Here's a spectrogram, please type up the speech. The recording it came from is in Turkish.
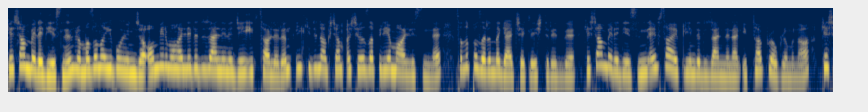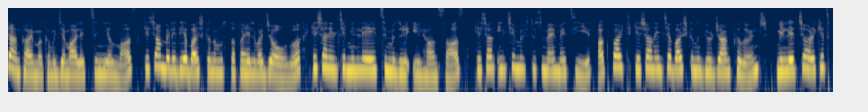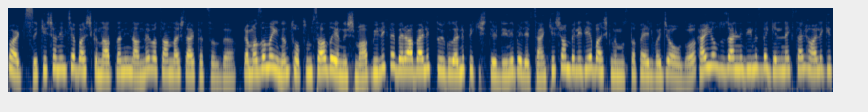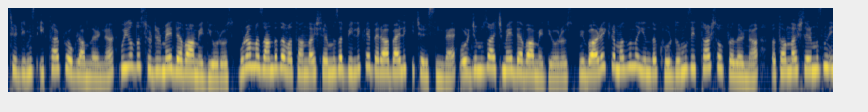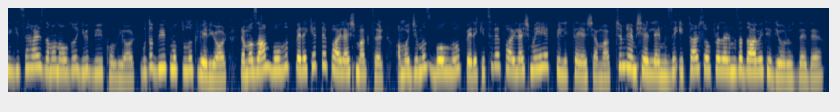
Keşan Belediyesi'nin Ramazan ayı boyunca 11 mahallede düzenleneceği iftarların ilki dün akşam Aşağı Zaferiye Mahallesi'nde Salı Pazarı'nda gerçekleştirildi. Keşan Belediyesi'nin ev sahipliğinde düzenlenen iftar programına Keşan Kaymakamı Cemalettin Yılmaz, Keşan Belediye Başkanı Mustafa Helvacıoğlu, Keşan İlçe Milli Eğitim Müdürü İlhan Saz, Keşan İlçe Müftüsü Mehmet Yiğit, AK Parti Keşan İlçe Başkanı Gürcan Kılınç, Milliyetçi Hareket Partisi Keşan İlçe Başkanı Adnan İnan ve vatandaşlar katıldı. Ramazan ayının toplumsal dayanışma, birlik ve beraberlik duygularını pekiştirdiğini belirten Keşan Belediye Başkanı Mustafa Helvacıoğlu, her yıl düzenlediğimiz ve geleneksel hale getirdiğimiz iftar programlarını bu yılda sürdürmeye devam ediyoruz. Bu Ramazan'da da vatandaşlarımıza birlik ve beraberlik içerisinde orucumuzu açmaya devam ediyoruz. Mübarek Ramazan ayında kurduğumuz iftar sofralarına vatandaşlarımızın ilgisi her zaman olduğu gibi büyük oluyor. Bu da büyük mutluluk veriyor. Ramazan bolluk, bereket ve paylaşmaktır. Amacımız bolluğu, bereketi ve paylaşmayı hep birlikte yaşamak. Tüm hemşerilerimizi iftar sofralarımıza davet ediyoruz dedi.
